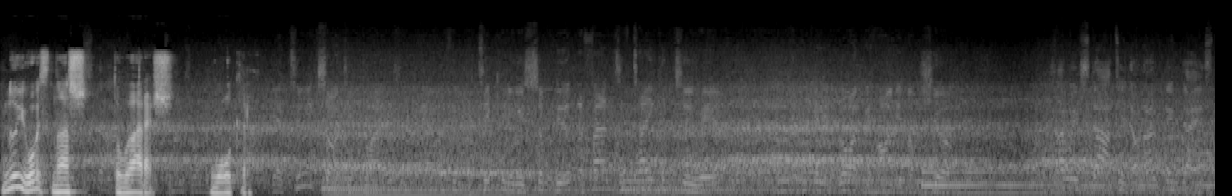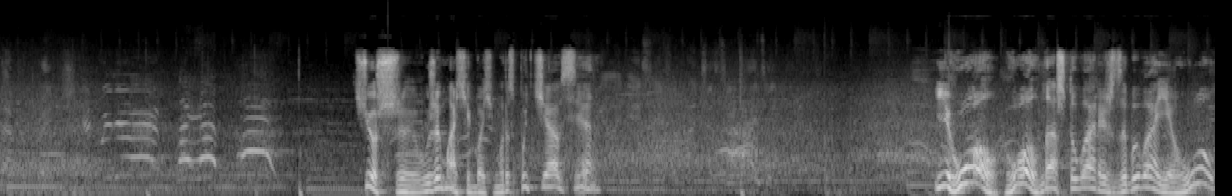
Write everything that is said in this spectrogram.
Ну і ось наш товариш Волкер. Що ж, е, уже матч, як бачимо, розпочався. І гол! Гол! Наш товариш забиває гол.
